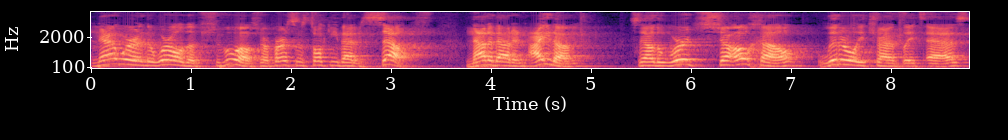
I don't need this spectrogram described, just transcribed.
now we're in the world of Shavuos, where a person is talking about himself, not about an item. So now the word sha'ochel literally translates as,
